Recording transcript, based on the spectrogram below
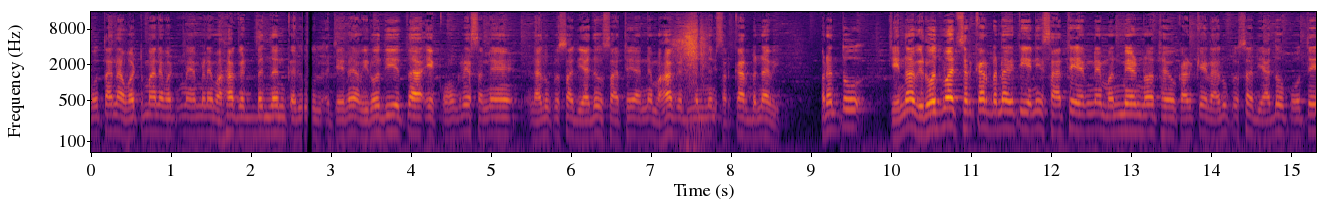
પોતાના વટમાં ને વટમાં એમણે મહાગઠબંધન કર્યું. જેના વિરોધી હતા એ કોંગ્રેસ અને લાલુ પ્રસાદ યાદવ સાથે અને મહાગઠબંધન સરકાર બનાવી. પરંતુ જેના વિરોધમાં જ સરકાર બનાવી હતી, એની સાથે એમને મનમેળ ન થયો, કારણ કે લાલુ પ્રસાદ યાદવ પોતે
